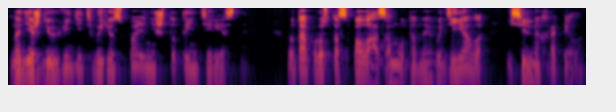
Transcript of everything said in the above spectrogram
в надежде увидеть в ее спальне что-то интересное. Но та просто спала, замотанная в одеяло, и сильно храпела.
